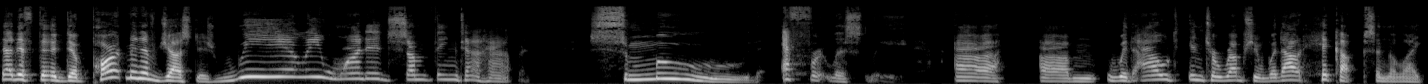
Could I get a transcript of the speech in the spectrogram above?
that if the Department of Justice really wanted something to happen smooth, effortlessly, uh, um, without interruption, without hiccups and the like,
